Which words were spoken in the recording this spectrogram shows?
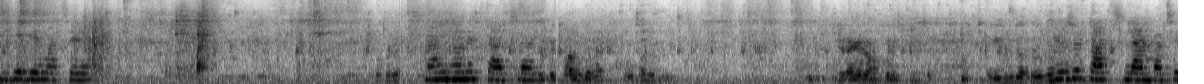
লুডো গেম আছে। নানান ধরনের চার্জ লাইট টাচ ল্যাম্প আছে।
